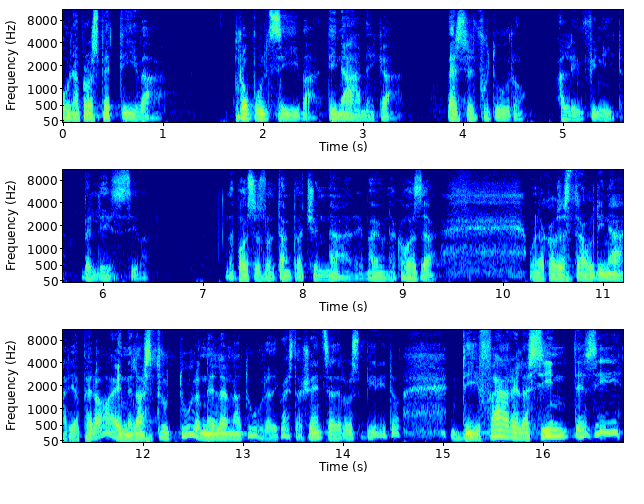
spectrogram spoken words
Una prospettiva propulsiva, dinamica verso il futuro, all'infinito, bellissima. La posso soltanto accennare, ma è una cosa, una cosa straordinaria, però è nella struttura, nella natura di questa scienza dello spirito di fare la sintesi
